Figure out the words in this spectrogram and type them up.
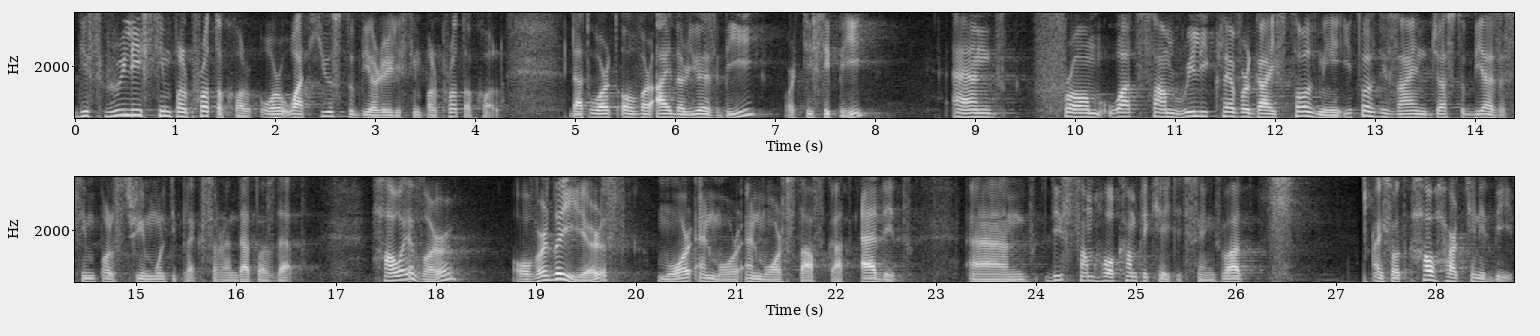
this really simple protocol, or what used to be a really simple protocol, that worked over either USB or TCP. And from what some really clever guys told me, it was designed just to be as a simple stream multiplexer, and that was that. However, over the years, more and more and more stuff got added and this somehow complicated things, but I thought, how hard can it be?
